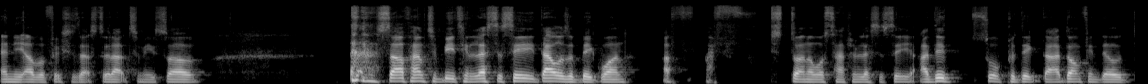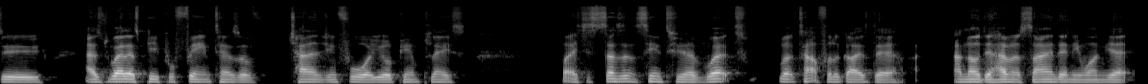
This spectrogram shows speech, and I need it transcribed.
any other fixtures that stood out to me. So Southampton beating Leicester City, that was a big one. I, I just don't know what's happening Leicester City. I did sort of predict that I don't think they'll do as well as people think in terms of challenging for a European place. But it just doesn't seem to have worked worked out for the guys there. I know they haven't signed anyone yet,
